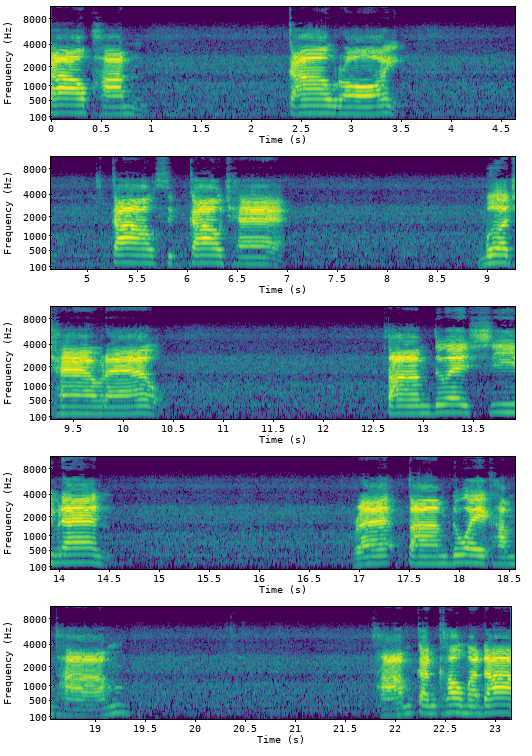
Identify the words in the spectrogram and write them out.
9,999 แชร์ เมื่อแชร์แล้ว ตามด้วยชีแบรนด์และตามด้วยคำถาม ถามกันเข้ามาได้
